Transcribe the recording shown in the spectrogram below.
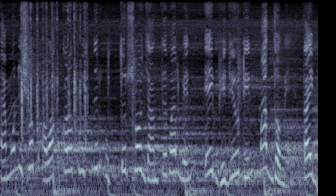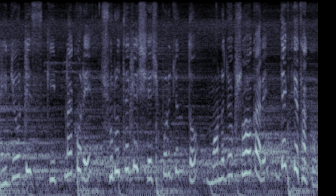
এমনই সব অবাক করা প্রশ্নের উত্তর সহ জানতে পারবেন এই ভিডিওটির মাধ্যমে। তাই ভিডিওটি স্কিপ না করে শুরু থেকে শেষ পর্যন্ত মনোযোগ সহকারে দেখতে থাকুন।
